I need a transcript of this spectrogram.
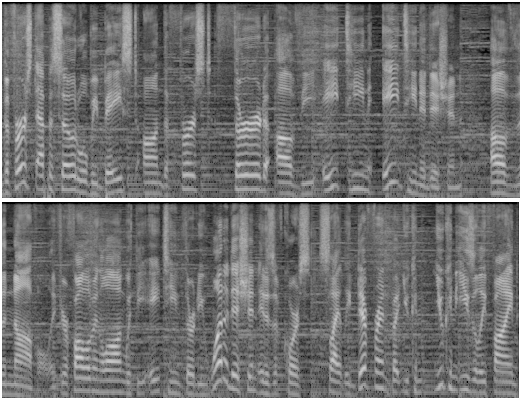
The first episode will be based on the first third of the 1818 edition of the novel. If you're following along with the 1831 edition, it is of course slightly different, but you can you can easily find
